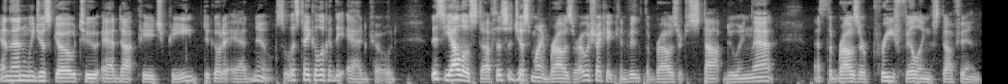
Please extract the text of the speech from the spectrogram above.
And then we just go to add.php to go to add new. So let's take a look at the add code. This yellow stuff, this is just my browser. I wish I could convince the browser to stop doing that. That's the browser pre-filling stuff in.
